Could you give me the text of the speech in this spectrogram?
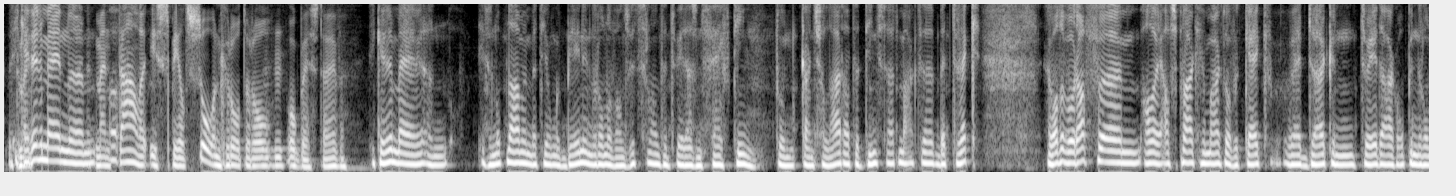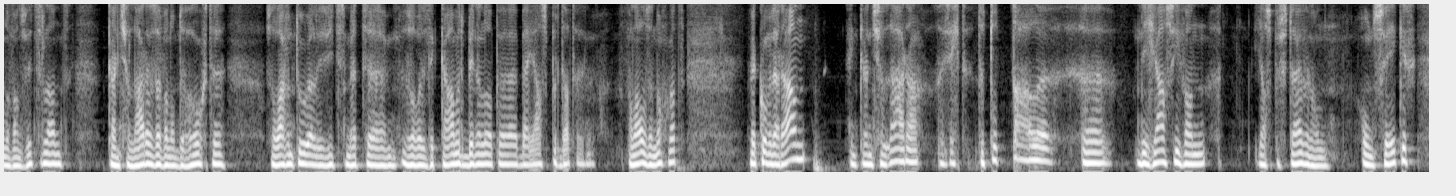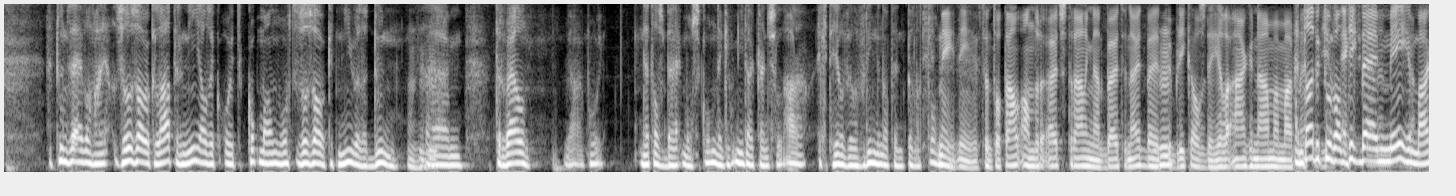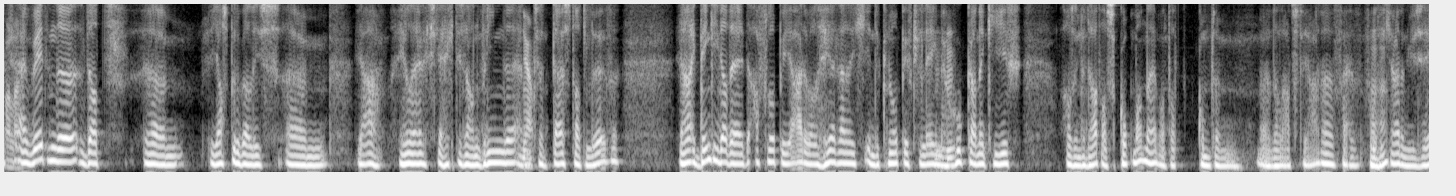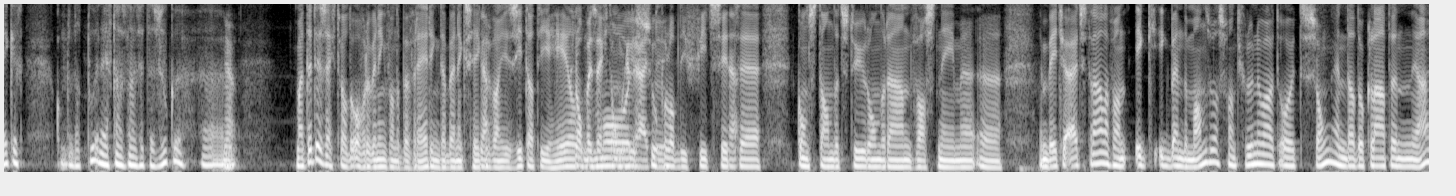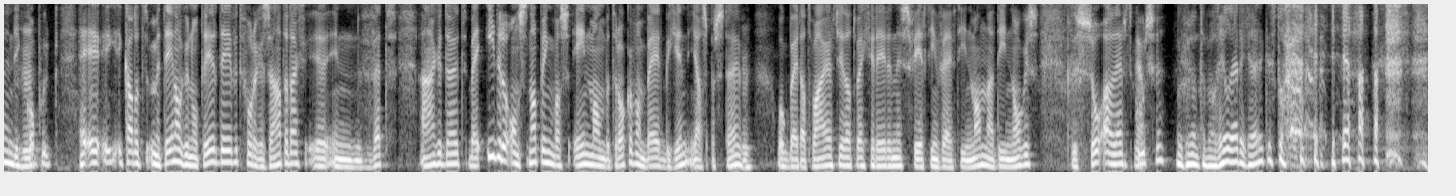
het Ik herinner mij een, ehm, het mentale is, speelt zo'n grote rol, ook bij Stuiven. Ik herinner mij een, is een opname met jonge Been in de Ronde van Zwitserland in 2015. Toen Cancellara de dienst uitmaakte bij Trek. En we hadden vooraf ehm, allerlei afspraken gemaakt over, kijk, wij duiken twee dagen op in de Ronde van Zwitserland. Cancellara is daarvan op de hoogte. Zal af en toe wel eens iets met, ehm, zal eens de kamer binnenlopen bij Jasper, dat, eh, van alles en nog wat. Wij komen daaraan en Cancellara is echt de totale eh, negatie van Jasper Stuyven on, onzeker. En toen zei hij wel van, ja, zo zou ik later niet, als ik ooit kopman word, zo zou ik het niet willen doen. Ehm, terwijl, ja, net als bij Moscon, denk ik ook niet dat Cancellara echt heel veel vrienden had in het peloton. Nee, nee, hij heeft een totaal andere uitstraling naar buitenuit bij het publiek als de hele aangename. Maar En dat heb ik toen van dichtbij kennen, meegemaakt. ja, voilà. En wetende dat ehm, Jasper wel eens ehm, ja, heel erg gehecht is aan vrienden en Ja. ook zijn thuisstad Leuven. Ja, ik denk dat hij de afgelopen jaren wel heel erg in de knoop heeft gelegen. Met Hoe kan ik hier, als inderdaad als kopman, hè, want dat komt hem eh, de laatste jaren, vijf, vorig Mhm. jaar en nu zeker, komt hem dat toe. En hij heeft daar eens naar zitten zoeken. Ehm, Ja. Maar dit is echt wel de overwinning van de bevrijding. Daar ben ik zeker Ja. van. Je ziet dat hij heel mooi, soepel nu. op die fiets zit. Ja. eh, constant het stuur onderaan vastnemen. eh, een beetje uitstralen van ik, ik ben de man, zoals Van het Groenewoud ooit zong. En dat ook laten ja, in die Mhm. kop. Ik, ik had het meteen al genoteerd, David, vorige zaterdag eh, in vet aangeduid. Bij iedere ontsnapping was één man betrokken van bij het begin, Jasper Stuyven. Mhm. Ook bij dat waaiertje dat weggereden is, 14, 15 man, nadien nog eens. Dus zo alert koersen. We gunnen het hem wel heel erg, hè, Ja.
